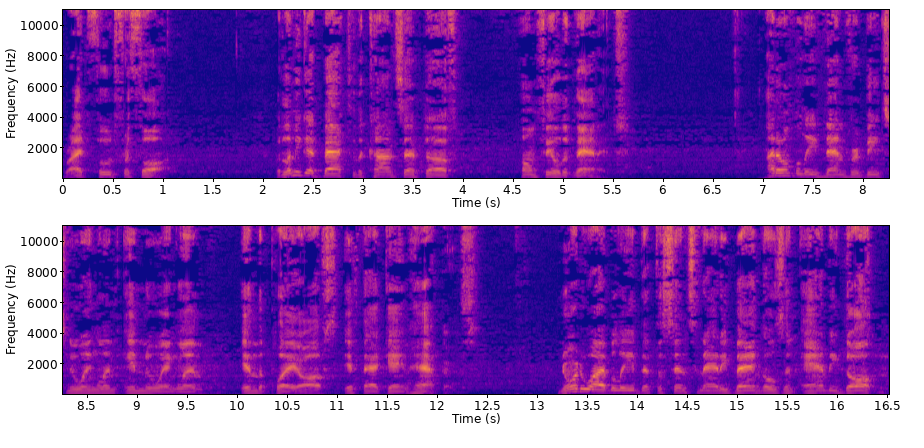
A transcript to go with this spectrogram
Right? Food for thought. But let me get back to the concept of home field advantage. I don't believe Denver beats New England in New England in the playoffs if that game happens. Nor do I believe that the Cincinnati Bengals and Andy Dalton,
